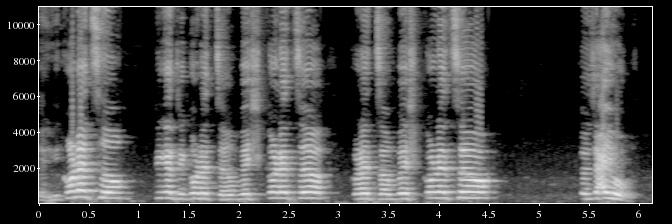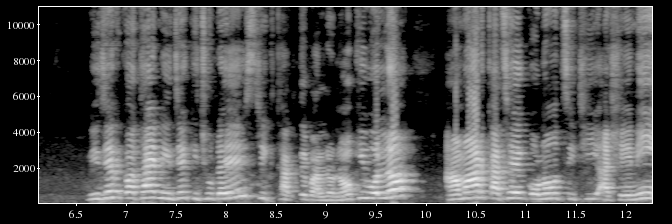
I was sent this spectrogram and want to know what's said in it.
তুমি করেছ, ঠিক আছে, করেছ, বেশ করেছ করেছ, বেশ করেছ। তো যাই হোক, নিজের কথায় নিজে কিছুটাই স্ট্রিক থাকতে পারল না। কি বলল? আমার কাছে কোনো চিঠি আসেনি।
